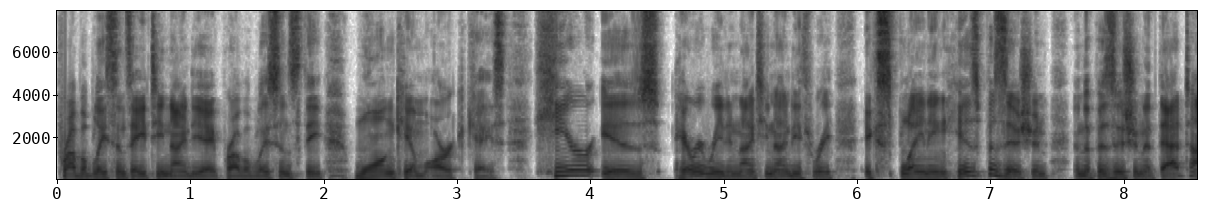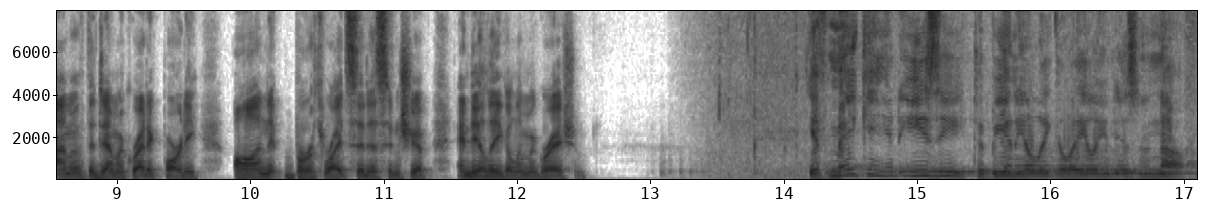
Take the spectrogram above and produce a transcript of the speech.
probably since 1898, probably since the Wong Kim Ark case. Here is Harry Reid in 1993 explaining his position and the position at that time of the Democratic Party on birthright citizenship and illegal immigration. If making it easy to be an illegal alien isn't enough,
